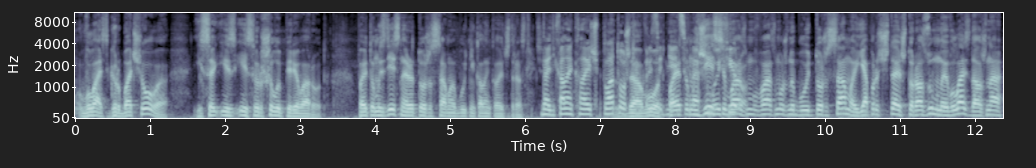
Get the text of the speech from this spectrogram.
власть Горбачева и, и, и совершила переворот. Поэтому здесь, наверное, то же самое будет. Николай Николаевич, здравствуйте. Да, Николай Николаевич Платошкин Да, вот. Поэтому здесь, эфиру. возможно, будет то же самое. Я просто считаю, что разумная власть должна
